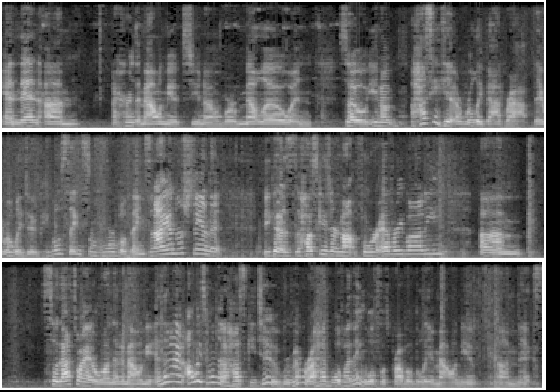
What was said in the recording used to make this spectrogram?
And then um, I heard that Malamutes, you know, were mellow, and so, you know, Huskies get a really bad rap. They really do. People say some horrible things, and I understand that because the Huskies are not for everybody. Um, so that's why I wanted a Malamute. And then I always wanted a Husky too. Remember, I had Wolf. I think Wolf was probably a Malamute um, mix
